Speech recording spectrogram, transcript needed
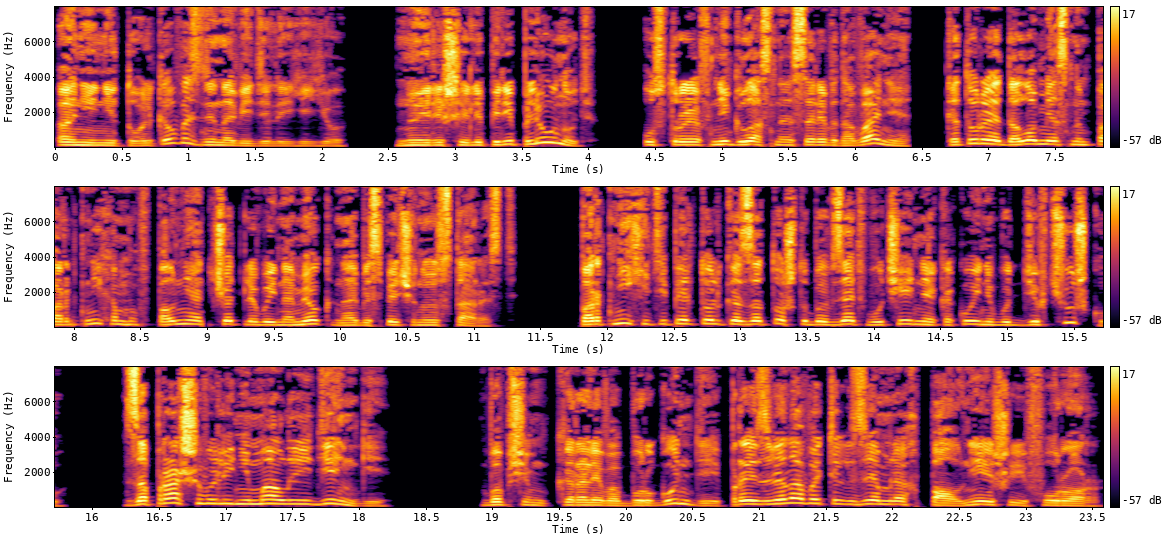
Они не только возненавидели ее, но и решили переплюнуть, устроив негласное соревнование, которое дало местным портнихам вполне отчетливый намек на обеспеченную старость. Портнихи теперь только за то, чтобы взять в учение какую-нибудь девчушку, запрашивали немалые деньги. В общем, королева Бургундии произвела в этих землях полнейший фурор.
